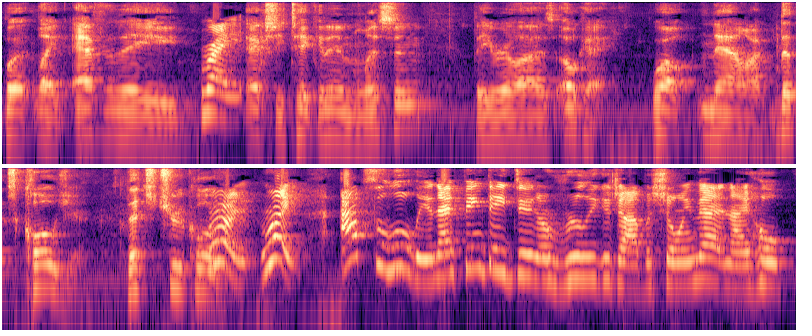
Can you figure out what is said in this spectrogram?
but like after they Right. actually take it in and listen, they realize, okay, well now I, that's closure. That's true closure. Right, right. Absolutely. And I think they did a really good job of showing that. And I hope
